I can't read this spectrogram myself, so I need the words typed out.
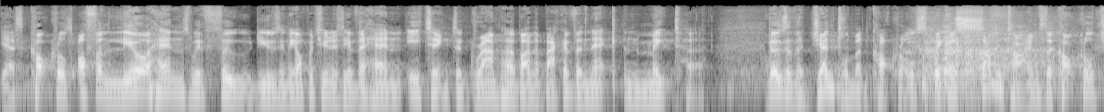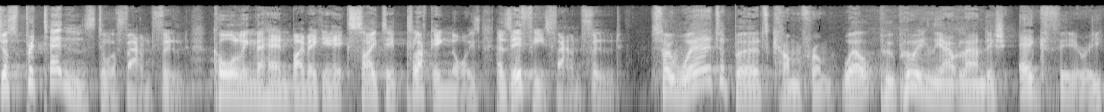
Yes, cockerels often lure hens with food, using the opportunity of the hen eating to grab her by the back of the neck and mate her. Those are the gentleman cockerels because sometimes the cockerel just pretends to have found food, calling the hen by making an excited clucking noise as if he's found food. So, where do birds come from? Well, poo pooing the outlandish egg theory,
